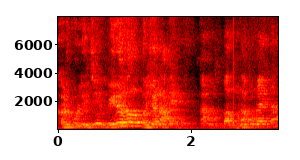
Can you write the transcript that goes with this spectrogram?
खडकुलीचे विरह भजन आहे. पुन्हा पुन्हा एकदा.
